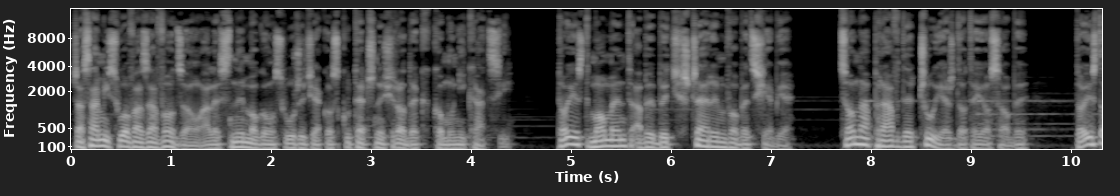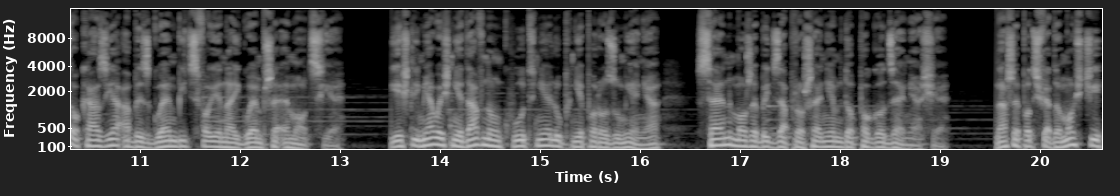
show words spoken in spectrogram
Czasami słowa zawodzą, ale sny mogą służyć jako skuteczny środek komunikacji. To jest moment, aby być szczerym wobec siebie. Co naprawdę czujesz do tej osoby? To jest okazja, aby zgłębić swoje najgłębsze emocje. Jeśli miałeś niedawną kłótnię lub nieporozumienia, sen może być zaproszeniem do pogodzenia się. Nasze podświadomości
